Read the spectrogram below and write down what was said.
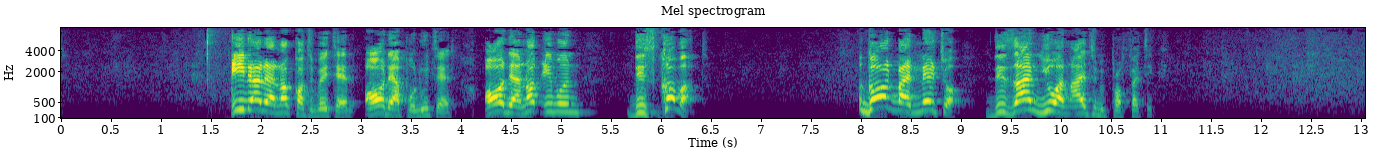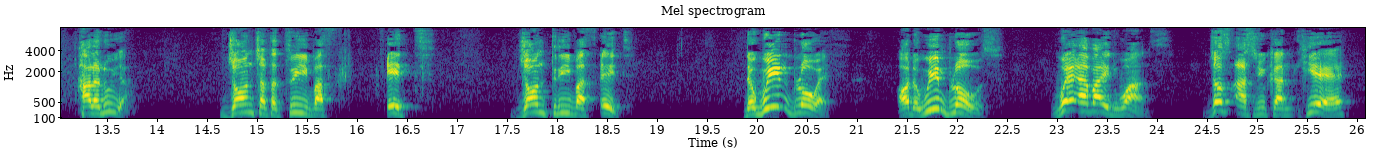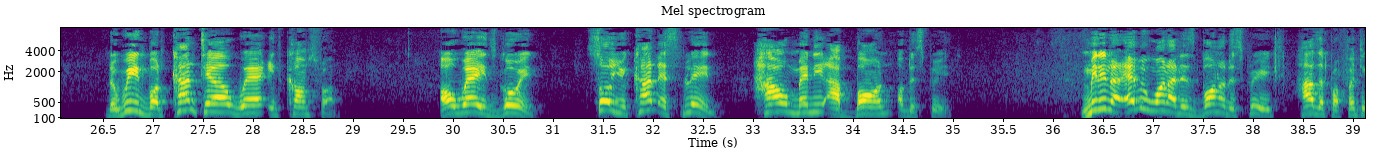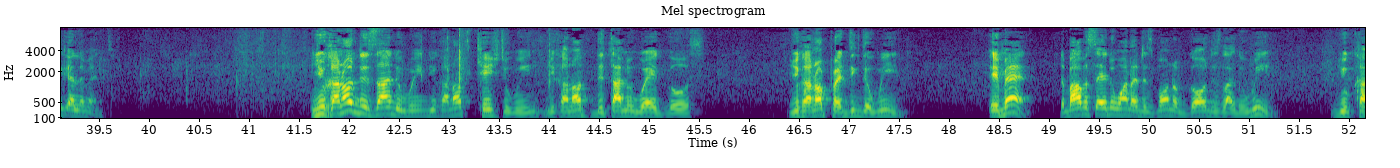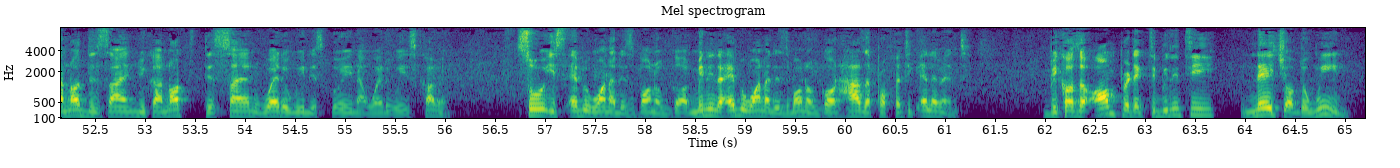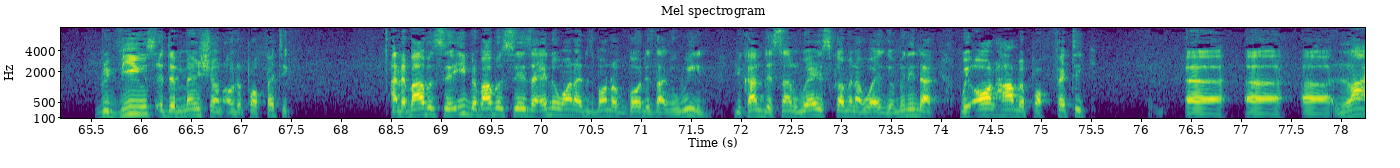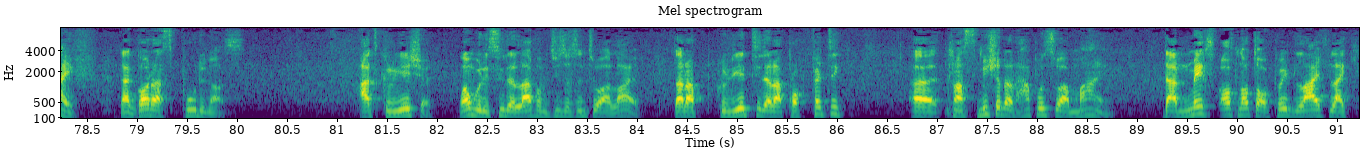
Either they are not cultivated, or they are polluted, or they are not even discovered. God, by nature, designed you and I to be prophetic. Hallelujah. John chapter 3, verse 8. John 3, verse 8. The wind bloweth, or the wind blows wherever it wants, just as you can hear the wind but can't tell where it comes from or where it's going. So you can't explain how many are born of the Spirit. Meaning that everyone that is born of the Spirit has a prophetic element. You cannot design the wind, you cannot catch the wind, you cannot determine where it goes, you cannot predict the wind. Amen. The Bible says anyone that is born of God is like the wind. You cannot design, you cannot discern where the wind is going and where the wind is coming. So is everyone that is born of God, meaning that everyone that is born of God has a prophetic element. Because the unpredictability nature of the wind reveals a dimension of the prophetic. And the Bible says, if the Bible says that anyone that is born of God is like the wind, you can't discern where it's coming and where it's going, meaning that we all have a prophetic uh, uh, uh, life that God has put in us at creation. When we receive the life of Jesus into our life, that are created, that are prophetic uh, transmission that happens to our mind, that makes us not to operate life like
